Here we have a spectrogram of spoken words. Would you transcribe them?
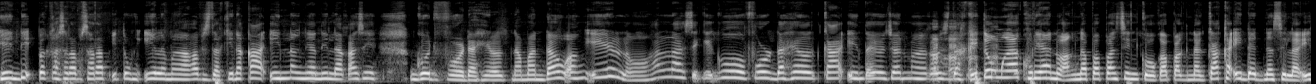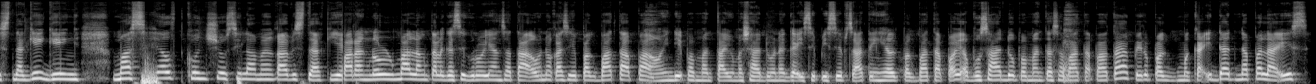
Hindi pa kasarap-sarap itong il mga kabisdak. Kinakain lang niya nila kasi good for the health naman daw ang il. O hala sige go for the health. Kain tayo dyan mga kabisdak. Itong mga Koreano ang napapansin ko kapag nagkakaedad na sila is nagiging mas health conscious sila mga kabisdak. Parang normal lang talaga siguro yan sa tao no? Kasi pag bata pa oh, hindi pa man tayo masyado nag-aisip-isip sa ating health. Pag bata pa Oy, abusado pa man ta sa bata pa ta. Pero pag magkaedad na pala is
